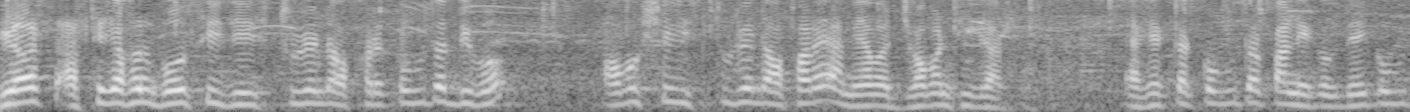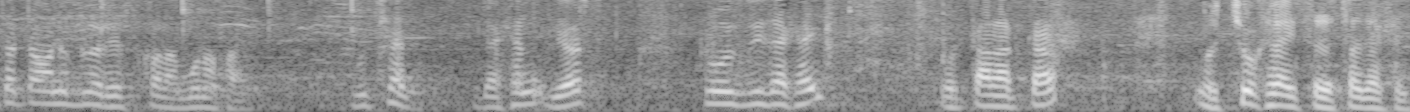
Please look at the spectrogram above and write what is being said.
বিয়ার্স আজকে যখন বলছি যে স্টুডেন্ট অফারে কবুতর দিব, অবশ্যই স্টুডেন্ট অফারে আমি আমার জবান ঠিক রাখব। এক একটা কবুতর পানি কবুতর, এই কবুতরটা অনেকগুলো রেস করা মনে হয় বুঝছেন? দেখেন ইয়ার্স ক্লোজলি দেখাই ওর কালারটা ওর চোখের লাইসেন্সটা দেখেন।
